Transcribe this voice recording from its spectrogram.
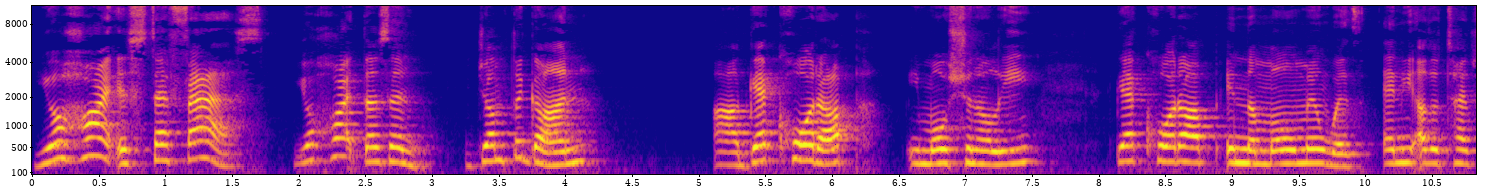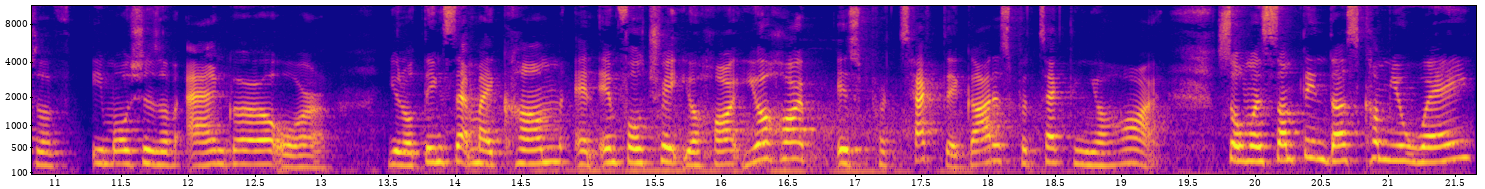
your heart is steadfast. Your heart doesn't jump the gun, uh, get caught up emotionally, get caught up in the moment with any other types of emotions of anger or you know things that might come and infiltrate your heart. Your heart is protected. God is protecting your heart. So when something does come your way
